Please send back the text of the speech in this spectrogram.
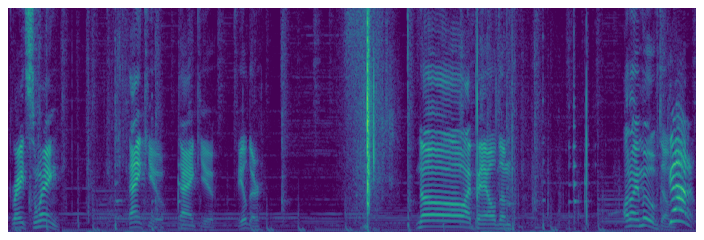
Great swing. Thank you. Thank you. Fielder. No, I bailed him. Oh no, I moved him. Got him.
